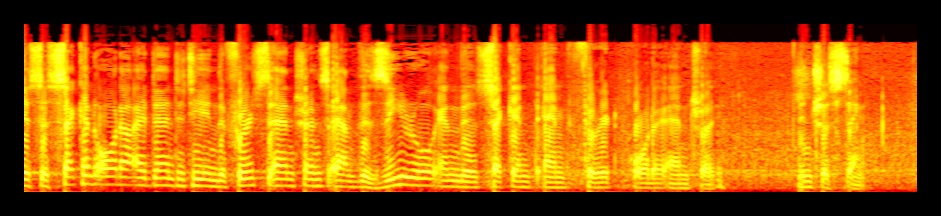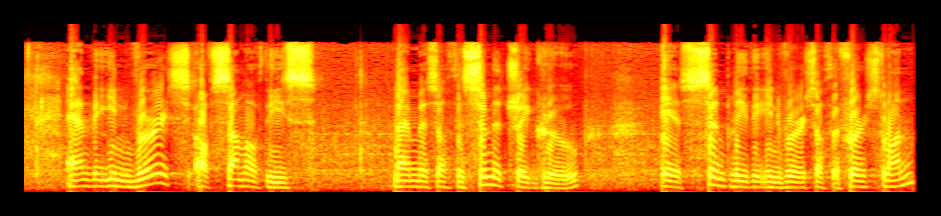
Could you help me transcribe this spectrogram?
is the second order identity in the first entrance and the zero in the second and third order entry. Interesting. And the inverse of some of these members of the symmetry group is simply the inverse of the first one,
